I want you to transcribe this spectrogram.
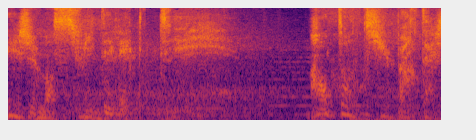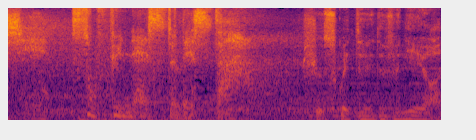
Et je m'en suis délecté. Entends-tu partager son funeste destin? Je souhaitais devenir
